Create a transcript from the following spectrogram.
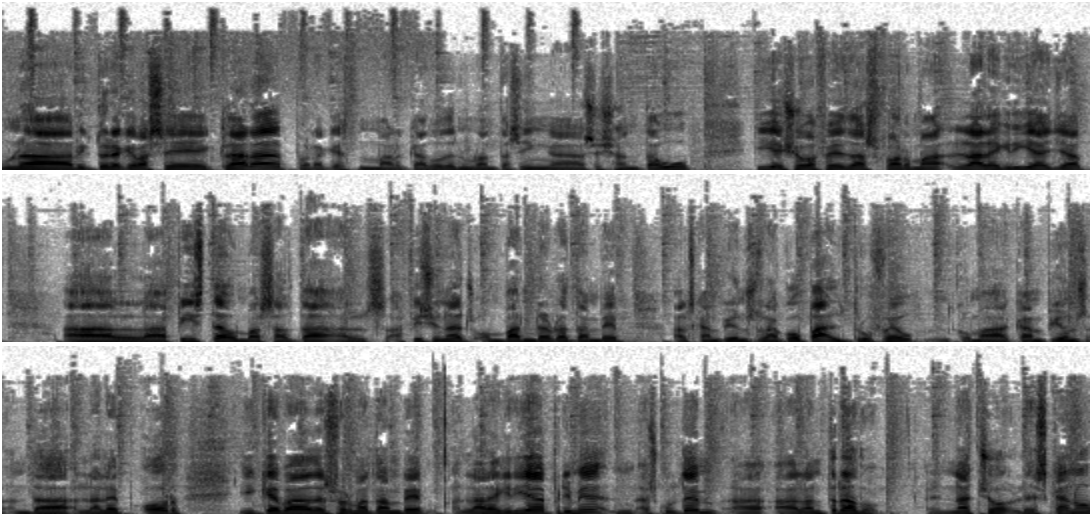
Una victòria que va ser clara per aquest marcador de 95 a 61 i això va fer desformar l'alegria ja a la pista on van saltar els aficionats, on van rebre també els campions la Copa, el trofeu com a campions de l'Alep Or i que va desformar també l'alegria. Primer, escoltem a, a l'entrenador, Nacho Lescano,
